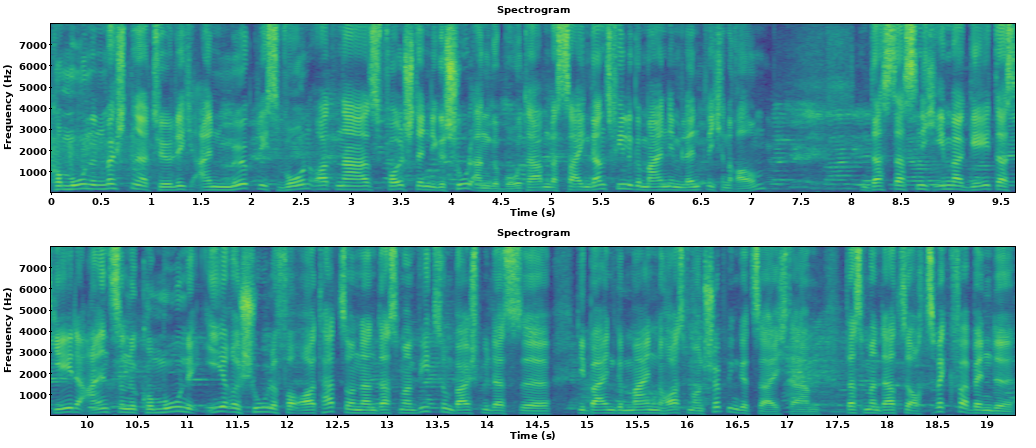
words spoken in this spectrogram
Kommunen möchten natürlich ein möglichst wohnortnahes, vollständiges Schulangebot haben. Das zeigen ganz viele Gemeinden im ländlichen Raum. Dass das nicht immer geht, dass jede einzelne Kommune ihre Schule vor Ort hat, sondern dass man, wie zum Beispiel das, äh, die beiden Gemeinden Horstmann und Schöpping gezeigt haben, dass man dazu auch Zweckverbände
